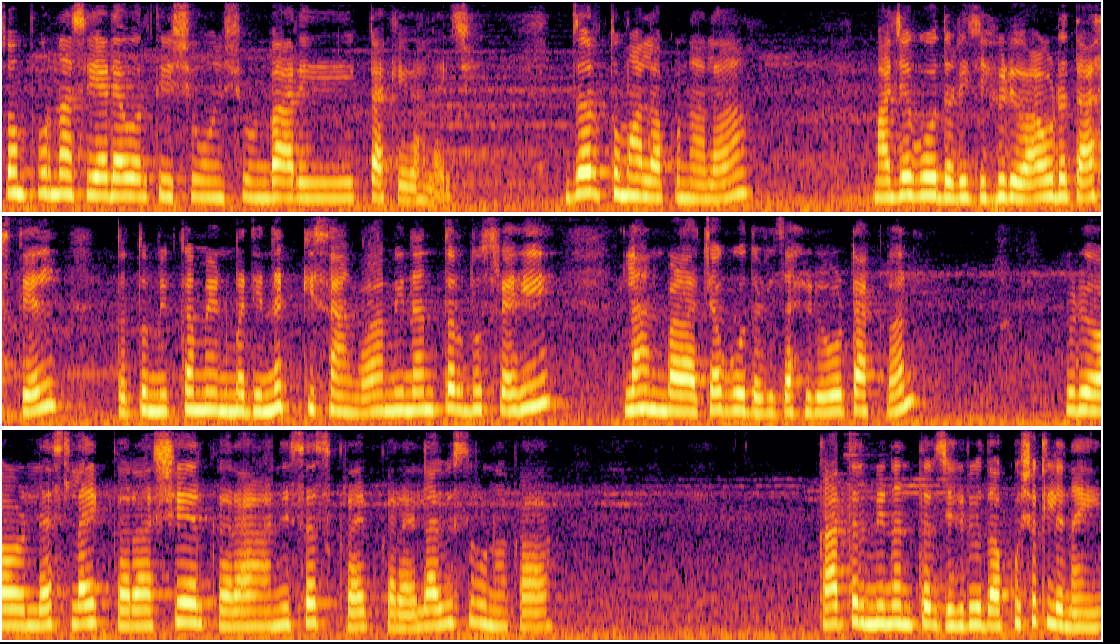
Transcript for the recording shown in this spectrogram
संपूर्ण असे येड्यावरती शिवून शिवून बारीक टाके घालायचे. जर तुम्हाला कुणाला माझ्या गोधडीचे व्हिडिओ आवडत असतील तर तुम्ही कमेंटमध्ये नक्की सांगा. मी नंतर दुसऱ्याही लहान बाळाच्या गोधडीचा व्हिडिओ टाकन. व्हिडिओ आवडल्यास लाईक करा शेअर करा आणि सबस्क्राईब करायला विसरू नका. का तर मी नंतरचे व्हिडिओ दाखवू शकले नाही.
